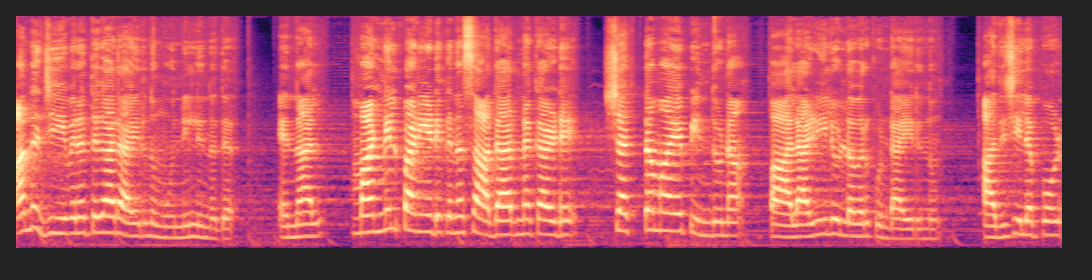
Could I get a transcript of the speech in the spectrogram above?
അന്ന് ജീവനത്തുകാരായിരുന്നു മുന്നിൽ നിന്നത്. എന്നാൽ മണ്ണിൽ പണിയെടുക്കുന്ന സാധാരണക്കാരുടെ ശക്തമായ പിന്തുണ പാലാഴിയിലുള്ളവർക്കുണ്ടായിരുന്നു. അത് ചിലപ്പോൾ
